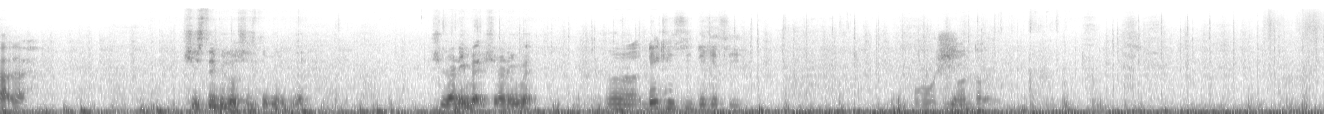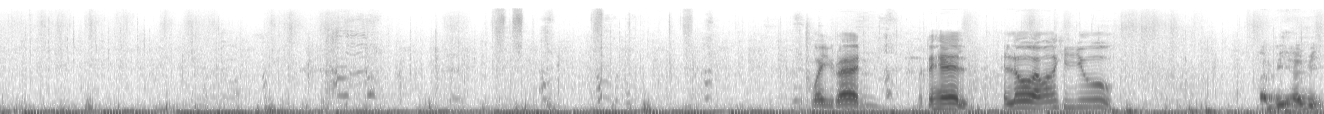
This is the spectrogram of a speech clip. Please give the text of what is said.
Tak lah. She's still below, she's still below. Yeah. She running back, she running back. No, no, no, they can see, they can see. Oh He shit. on top. Why you run? What the hell? Hello, I wanna kill you. Heartbeat, heartbeat.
